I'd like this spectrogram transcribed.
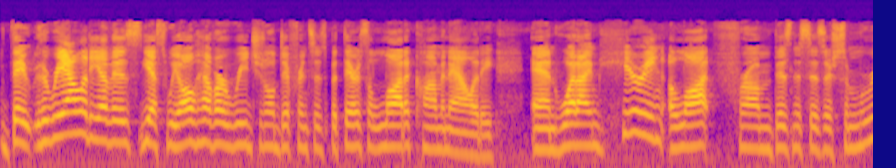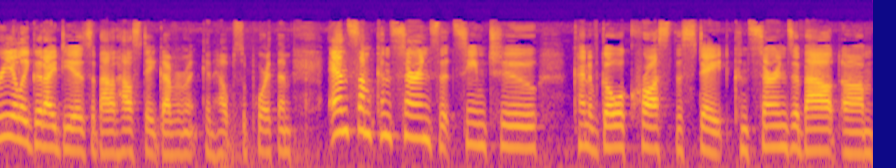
they, the reality of it is, yes, we all have our regional differences, but there's a lot of commonality. And what I'm hearing a lot from businesses are some really good ideas about how state government can help support them, and some concerns that seem to kind of go across the state concerns about um,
